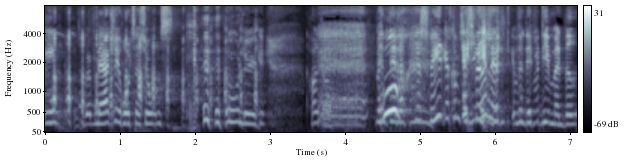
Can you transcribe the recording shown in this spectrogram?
i en mærkelig rotationsulykke. Hold da op. Men det der, Jeg svedte, jeg kom til at svede Ja, lidt. men, men det er fordi, man ved,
